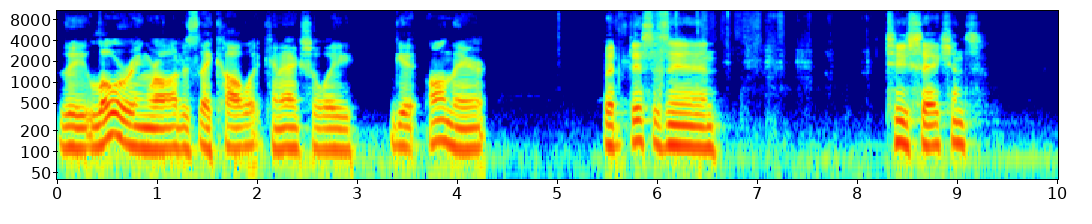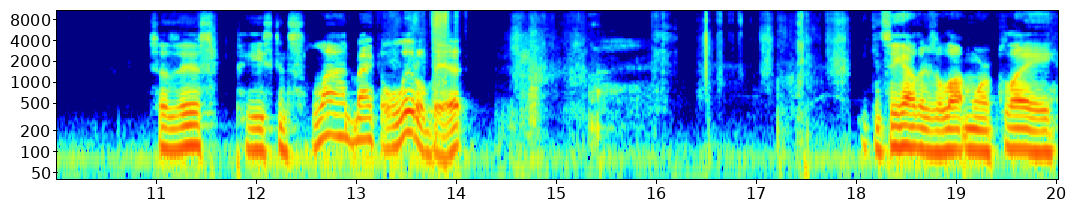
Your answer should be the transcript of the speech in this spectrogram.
the lowering rod, as they call it, can actually get on there but this is in two sections. So this piece can slide back a little bit. You can see how there's a lot more play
